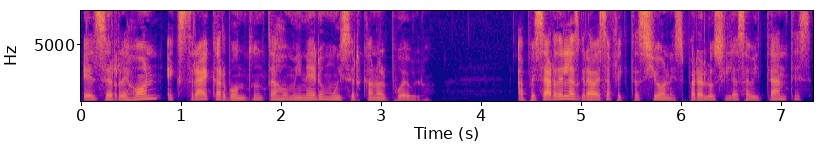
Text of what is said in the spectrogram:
El Cerrejón extrae carbón de un tajo minero muy cercano al pueblo. A pesar de las graves afectaciones para los y las habitantes,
